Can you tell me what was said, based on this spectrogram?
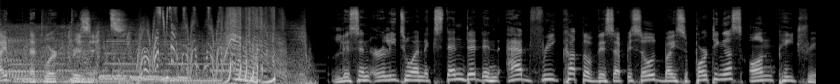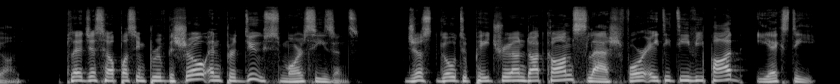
Hype Network presents. Listen early to an extended and ad-free cut of this episode by supporting us on Patreon. Pledges help us improve the show and produce more seasons. Just go to patreon.com slash 480tvpod ext.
